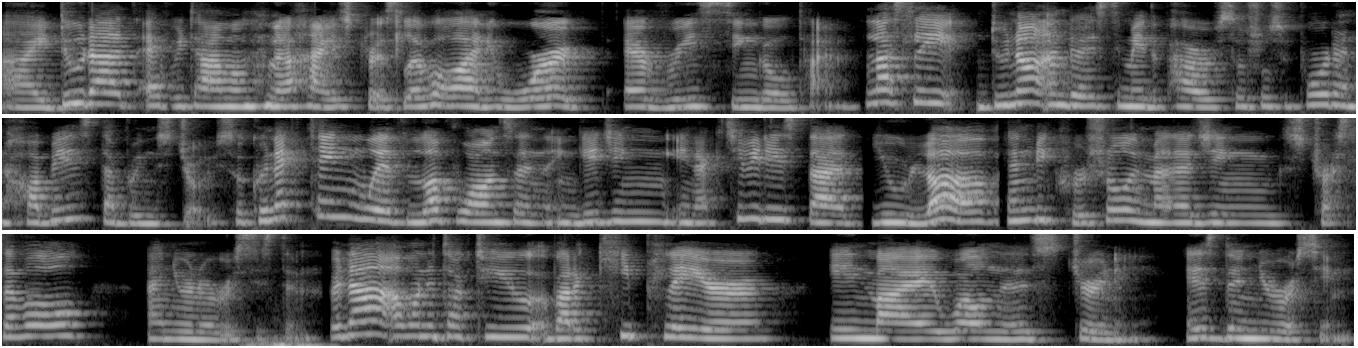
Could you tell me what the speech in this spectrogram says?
I do that every time I'm on a high stress level and it worked every single time. Lastly, do not underestimate the power of social support and hobbies that brings joy. So connecting with loved ones and engaging in activities that you love can be crucial in managing stress level and your nervous system. But now I want to talk to you about a key player in my wellness journey is the Nurosym.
